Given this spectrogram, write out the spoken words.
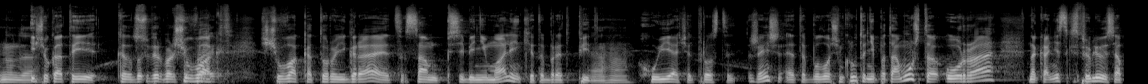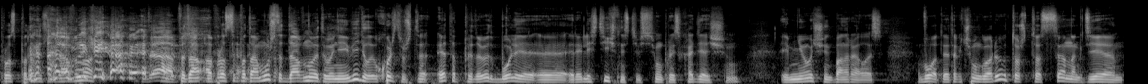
Ну да. Еще когда ты... Когда Супер большой чувак, проект. чувак, который играет, сам по себе не маленький, это Брэд Питт, Ага. хуячит просто женщин. Это было очень круто не потому, что ура, наконец-таки справедливость, а просто потому, что давно... Да, а просто потому, что давно этого не видел, и хочется, потому что это придает более э, реалистичности всему происходящему. И мне очень понравилось. Вот, это к чему говорю, то, что сцена, где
